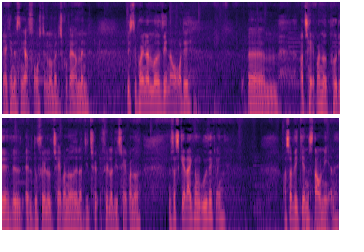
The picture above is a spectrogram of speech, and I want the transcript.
jeg kan næsten ikke forestille mig, hvad det skulle være, men hvis de på en eller anden måde vinder over det, øhm, og taber noget på det, ved, eller du føler, du taber noget, eller de tø- føler, de taber noget, men så sker der ikke nogen udvikling. Og så er vi igen stagnerende.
